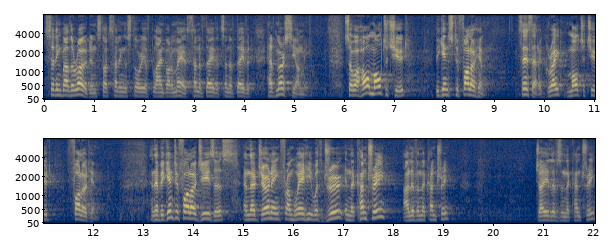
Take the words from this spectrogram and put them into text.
sitting by the road. And starts telling the story of blind Bartimaeus, son of David, son of David, have mercy on me. So a whole multitude begins to follow him. It says that. A great multitude followed him. And they begin to follow Jesus, and they're journeying from where he withdrew in the country I live in the country. Jay lives in the country.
